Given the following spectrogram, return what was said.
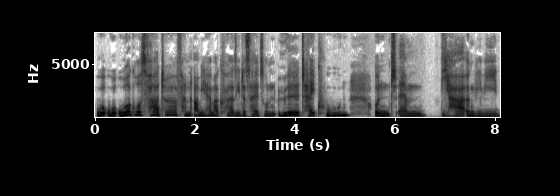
Ur-Ur-Urgroßvater von Army Hammer quasi, das ist halt so ein Öl-Tycoon. Und ähm, ja, irgendwie wie,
